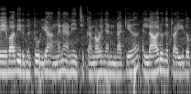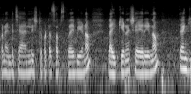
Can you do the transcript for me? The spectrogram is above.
വേവാതെ ഇരുന്നിട്ടുമില്ല അങ്ങനെയാണ് ഈ ചിക്കൻ റോൾ ഞാൻ ഉണ്ടാക്കിയത്. എല്ലാവരും ഒന്ന് ട്രൈ ചെയ്ത് നോക്കണം. എന്റെ ചാനൽ ഇഷ്ടപ്പെട്ട സബ്സ്ക്രൈബ് ചെയ്യണം. ലൈക്ക് ചെയ്യണം ഷെയർ ചെയ്യണം. താങ്ക്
